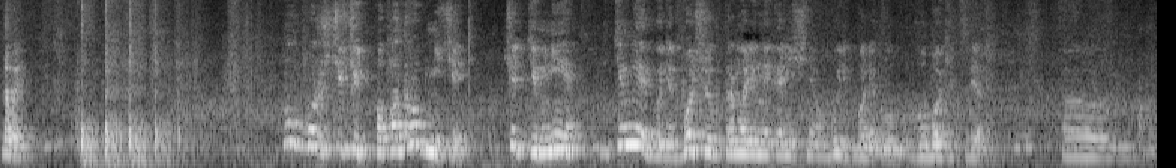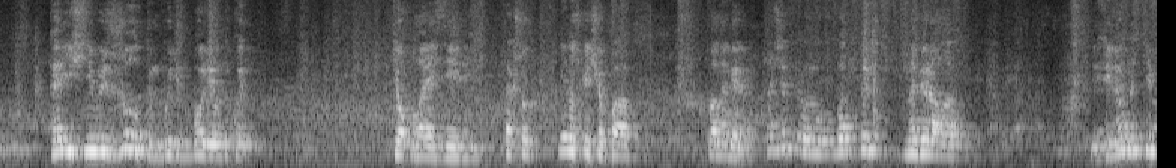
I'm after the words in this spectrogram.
Давай. Ну, можешь чуть-чуть поподробничать, чуть темнее. Темнее будет, больше ультрамарина и коричневого, будет более глуб- глубокий цвет. Э, Коричневый с желтым будет более вот такой теплая зелень. Так что немножко еще по, понабирай. Значит, э, вот ты набирала зеленостями,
